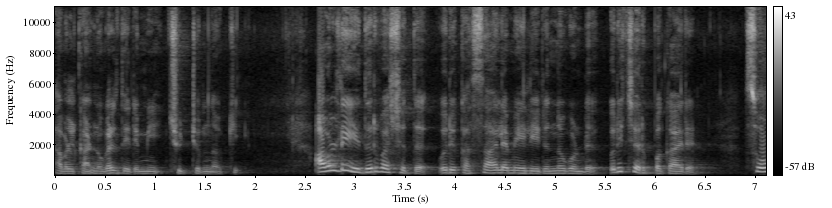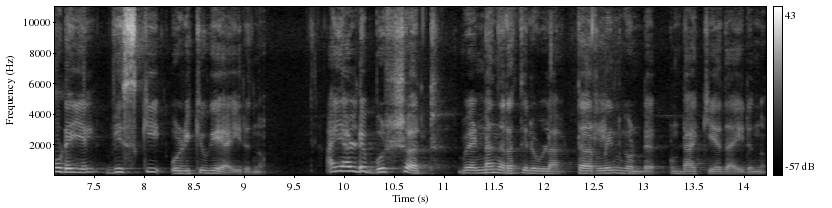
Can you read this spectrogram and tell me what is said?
അവൾ കണ്ണുകൾ തിരുമ്മി ചുറ്റും നോക്കി. അവളുടെ എതിർവശത്ത് ഒരു കസാലമേലിരുന്നു കൊണ്ട് ഒരു ചെറുപ്പക്കാരൻ സോഡയിൽ വിസ്കി ഒഴിക്കുകയായിരുന്നു. അയാളുടെ ബുഷ് ഷർട്ട് വെണ്ണ നിറത്തിലുള്ള ടെർലിൻ കൊണ്ട് ഉണ്ടാക്കിയതായിരുന്നു.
